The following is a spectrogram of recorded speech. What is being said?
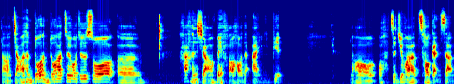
然后讲了很多很多，他最后就是说，呃，他很想要被好好的爱一遍，然后哇，这句话超感伤，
